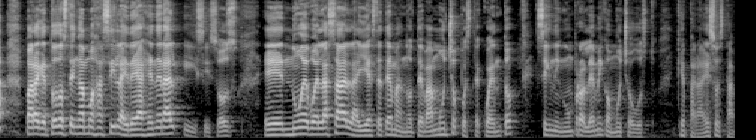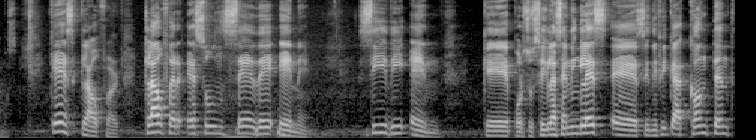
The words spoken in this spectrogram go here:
para que todos tengamos así la idea general. Y si sos eh, nuevo en la sala y este tema no te va mucho, pues te cuento sin ningún problema y con mucho gusto, que para eso estamos. ¿Qué es Cloudflare? Cloudflare es un CDN. CDN que por sus siglas en inglés eh, significa Content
